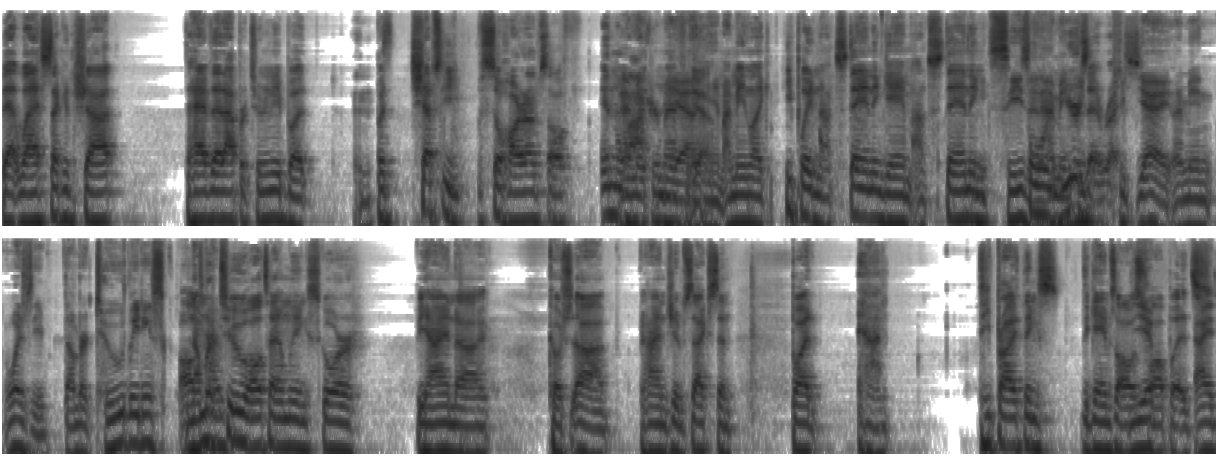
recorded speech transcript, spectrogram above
that last second shot, to have that opportunity, but And- but Shepski was so hard on himself in the I mean, locker room after yeah. the game. I mean, like he played an outstanding game, outstanding Season. Four I mean, years he- at Rice. he- yeah, I mean, what is he? Number two leading all number time? two all time leading scorer behind uh, coach uh, behind Jim Sexton, but yeah, he probably thinks the game's all his Yep. fault, but it's I-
